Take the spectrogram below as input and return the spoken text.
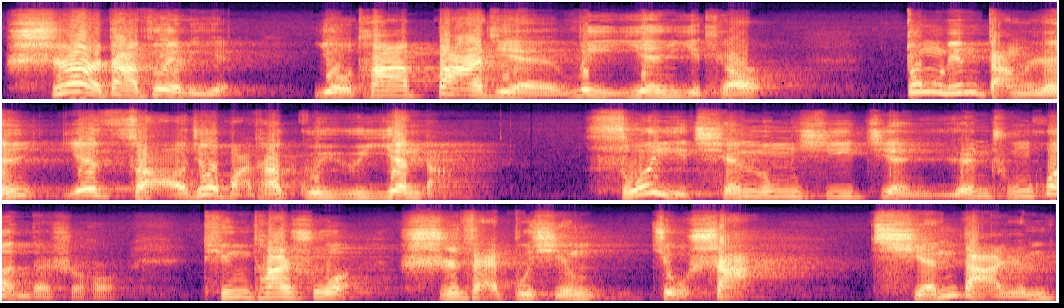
十二大罪里有他巴结魏燕一条，东林党人也早就把他归于阉党。所以乾隆熙见袁崇焕的时候，听他说实在不行就杀，钱大人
